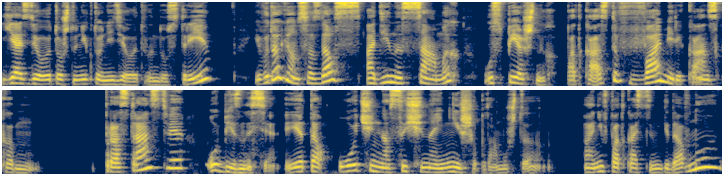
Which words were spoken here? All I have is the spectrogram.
я сделаю то, что никто не делает в индустрии. И в итоге он создал один из самых успешных подкастов в американском пространстве о бизнесе. И это очень насыщенная ниша, потому что они в подкастинге давно,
